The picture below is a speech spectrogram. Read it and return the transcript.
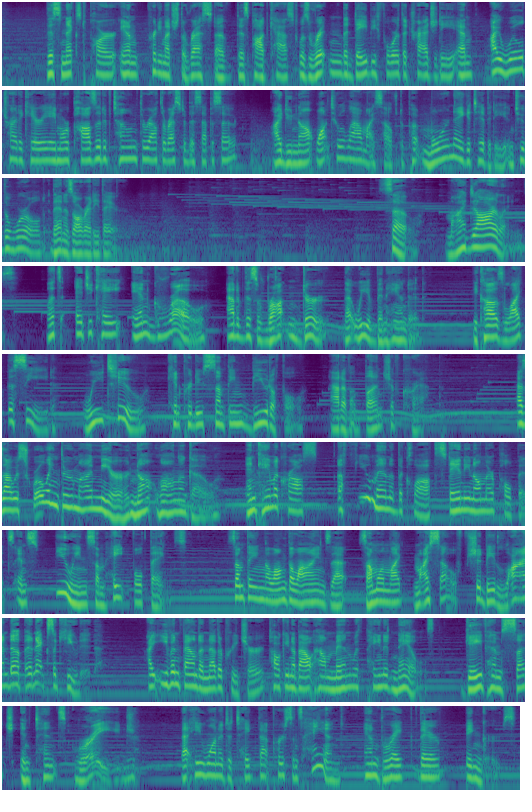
This next part, and pretty much the rest of this podcast, was written the day before the tragedy, and I will try to carry a more positive tone throughout the rest of this episode. I do not want to allow myself to put more negativity into the world than is already there. So, my darlings, let's educate and grow out of this rotten dirt that we have been handed. Because, like the seed, we too can produce something beautiful out of a bunch of crap. As I was scrolling through my mirror not long ago and came across a few men of the cloth standing on their pulpits and spewing some hateful things. Something along the lines that someone like myself should be lined up and executed. I even found another preacher talking about how men with painted nails gave him such intense rage that he wanted to take that person's hand and break their fingers.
